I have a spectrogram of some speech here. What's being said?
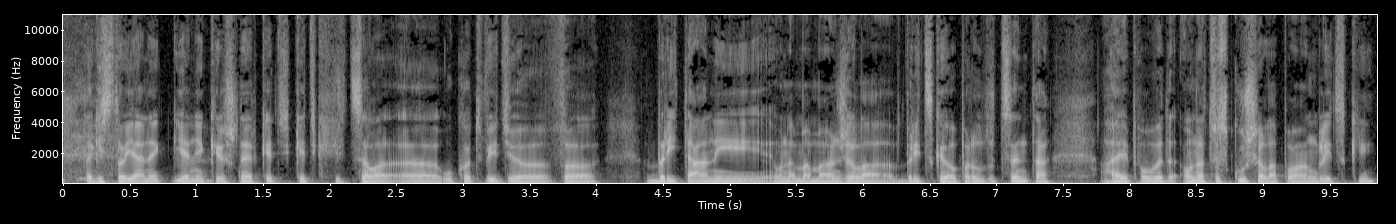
Takisto Jane, Jane Kiršner, keď, keď chcela uh, ukotviť uh, v, v Británii, ona má manžela britského producenta a je poveda, ona to skúšala po anglicky,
